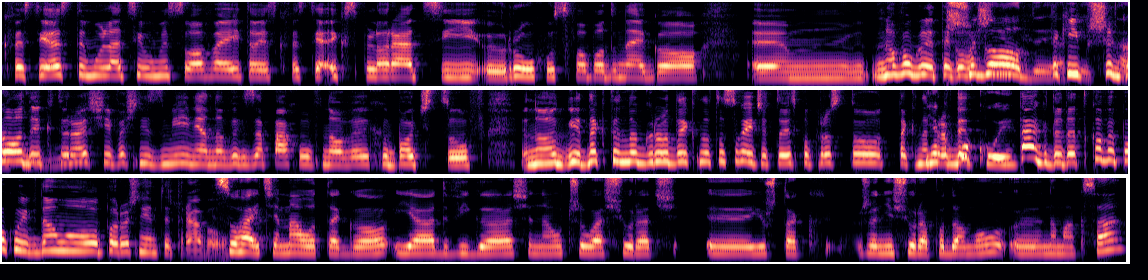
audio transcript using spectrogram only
kwestia stymulacji umysłowej, to jest kwestia eksploracji, ruchu swobodnego, no w ogóle tego Przygody właśnie, takiej jakiejś przygody, takiej, nie? która się właśnie zmienia, nowych zapachów, nowych bodźców. No jednak ten ogródek, no to słuchajcie, to jest po prostu tak naprawdę... pokój. Tak, dodatkowy pokój w domu porośnięty trawą. Słuchajcie, mało tego, Jadwiga się nauczyła siurać już tak, że nie siura po domu y, na maksa.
